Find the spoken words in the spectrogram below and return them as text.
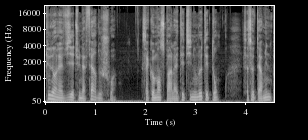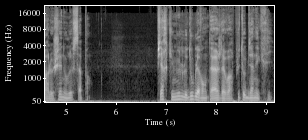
Tout dans la vie est une affaire de choix. Ça commence par la tétine ou le téton, ça se termine par le chêne ou le sapin. Pierre cumule le double avantage d'avoir plutôt bien écrit.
